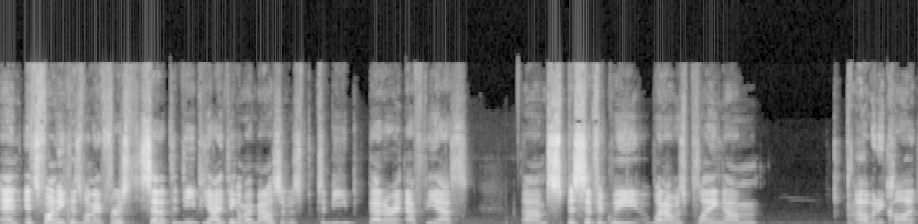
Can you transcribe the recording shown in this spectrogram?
And it's funny because when I first set up the DPI thing on my mouse, it was to be better at FPS. Um, specifically when I was playing, um, oh, what do you call it?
